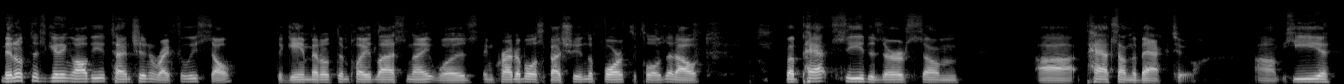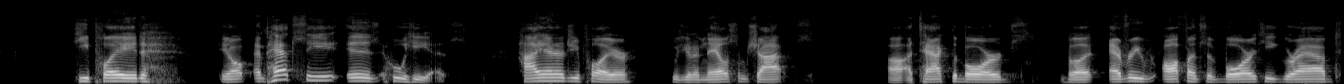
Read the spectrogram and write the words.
Middleton's getting all the attention, rightfully so. The game Middleton played last night was incredible, especially in the fourth to close it out. But Pat C deserves some uh, pats on the back too. Um, he he played, you know, and Pat C is who he is. High energy player who's going to nail some shots, uh, attack the boards. But every offensive board he grabbed,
